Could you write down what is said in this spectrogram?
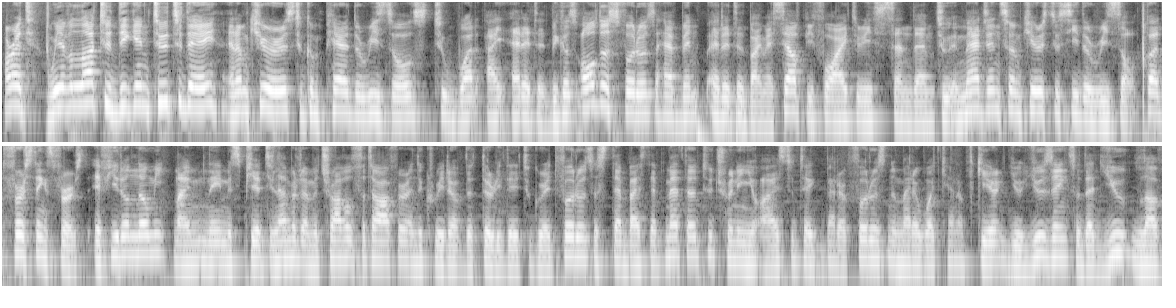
Alright, we have a lot to dig into today and I'm curious to compare the results to what I edited because all those photos have been edited by myself before I actually send them to Imagen so I'm curious to see the result. But first things first, if you don't know me, my name is Pierre T. Lambert, I'm a travel photographer and the creator of the 30 Day to Great Photos, a step-by-step -step method to training your eyes to take better photos no matter what kind of gear you're using so that you love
